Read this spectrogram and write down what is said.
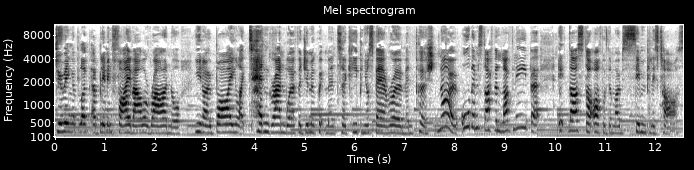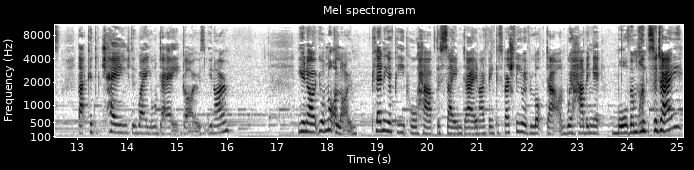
doing a, bl- a blimmin' five hour run or, you know, buying like 10 grand worth of gym equipment to keep in your spare room and push. No, all them stuff are lovely, but it does start off with the most simplest tasks. that could change the way your day goes, you know? You know, you're not alone. Plenty of people have the same day, and I think, especially with lockdown, we're having it more than once a day.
